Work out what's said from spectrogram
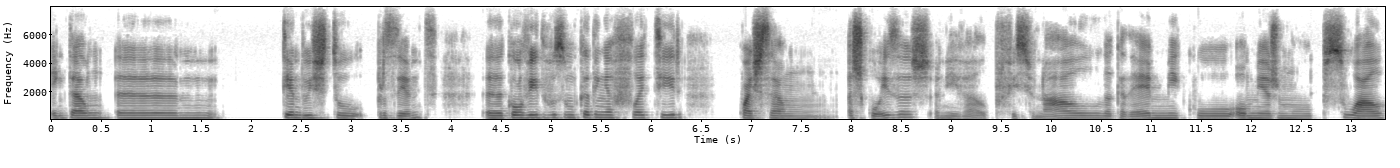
Então, uh, tendo isto presente, uh, convido-vos um bocadinho a refletir quais são as coisas a nível profissional, académico ou mesmo pessoal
